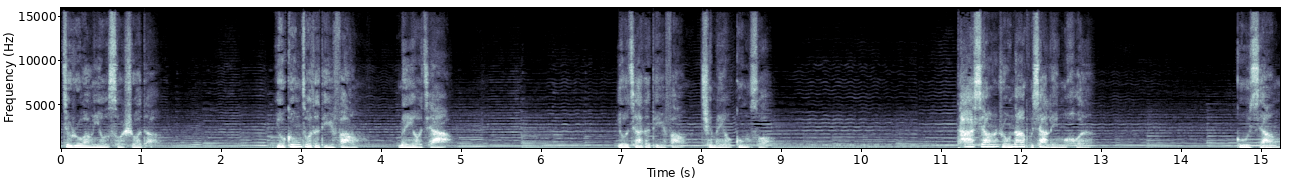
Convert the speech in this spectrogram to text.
就如网友所说的：“有工作的地方没有家，有家的地方却没有工作。他乡容纳不下灵魂，故乡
